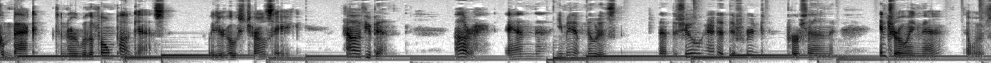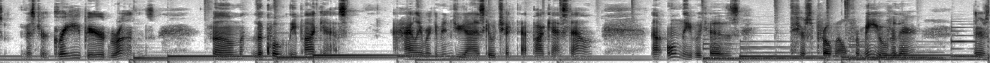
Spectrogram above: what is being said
Welcome back to Nerd with a Phone podcast with your host Charles Haig. How have you been? Alright, and uh, you may have noticed that the show had a different person introing there. That was Mr. Graybeard Runs from the Quotely podcast. I highly recommend you guys go check that podcast out. Not only because there's a promo for me over there, there's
